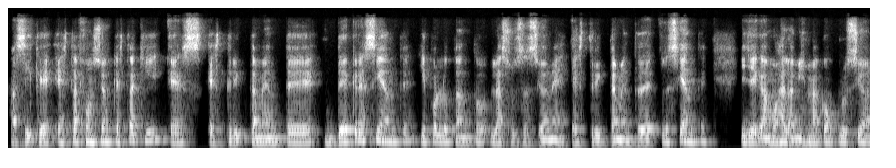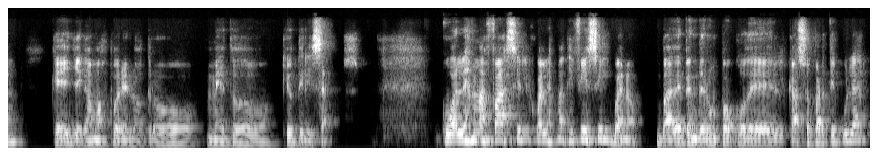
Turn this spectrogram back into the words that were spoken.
Así que esta función que está aquí es estrictamente decreciente y por lo tanto la sucesión es estrictamente decreciente y llegamos a la misma conclusión que llegamos por el otro método que utilizamos. ¿Cuál es más fácil? ¿Cuál es más difícil? Bueno, va a depender un poco del caso particular,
